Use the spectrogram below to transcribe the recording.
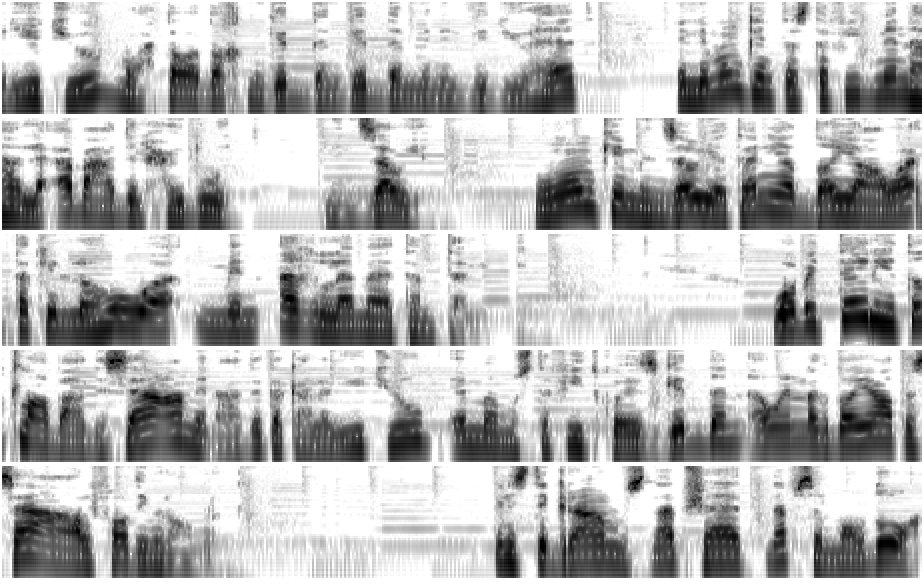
اليوتيوب محتوى ضخم جدا جدا من الفيديوهات اللي ممكن تستفيد منها لأبعد الحدود من زاوية. وممكن من زاوية تانية تضيع وقتك اللي هو من أغلى ما تمتلك. وبالتالي تطلع بعد ساعة من قعدتك على اليوتيوب إما مستفيد كويس جدا أو إنك ضيعت ساعة على الفاضي من عمرك. إنستجرام وسناب شات نفس الموضوع.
